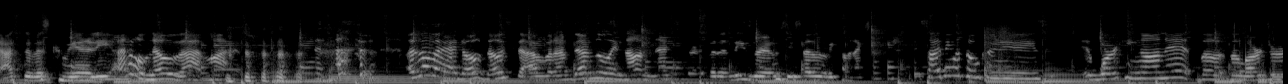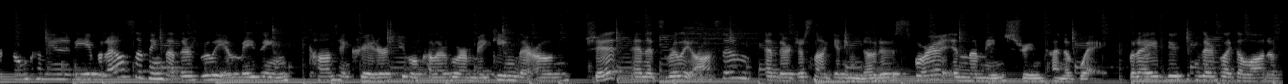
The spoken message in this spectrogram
activist community. I don't know that much. it's not like I don't know stuff, but I'm definitely not an expert. But in these rooms, you suddenly become an expert. So I think with film communities, working on it, the, the larger film community, but I also think that there's really amazing content creators, people of color, who are making their own shit, and it's really awesome, and they're just not getting noticed for it in the mainstream kind of way. But I do think there's like a lot of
